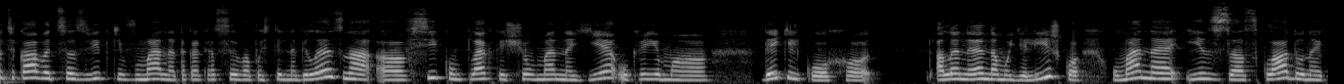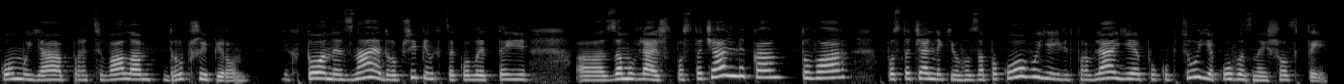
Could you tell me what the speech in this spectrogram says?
Хто цікавиться, звідки в мене така красива постільна білизна. Е, Всі комплекти, що в мене є, окрім е, декількох, е, але не на моє ліжко, у мене із складу, на якому я працювала дропшипером. Хто не знає, дропшипінг це коли ти е, замовляєш в постачальника товар, постачальник його запаковує і відправляє покупцю, якого знайшов ти.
